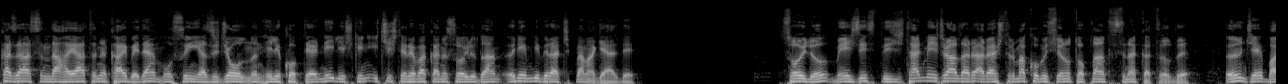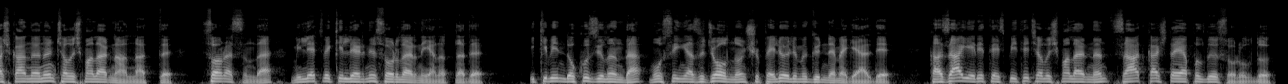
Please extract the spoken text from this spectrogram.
kazasında hayatını kaybeden Muhsin Yazıcıoğlu'nun helikopterine ilişkin İçişleri Bakanı Soylu'dan önemli bir açıklama geldi. Soylu, Meclis Dijital Mecraları Araştırma Komisyonu toplantısına katıldı. Önce başkanlığının çalışmalarını anlattı. Sonrasında milletvekillerinin sorularını yanıtladı. 2009 yılında Muhsin Yazıcıoğlu'nun şüpheli ölümü gündeme geldi. Kaza yeri tespiti çalışmalarının saat kaçta yapıldığı soruldu.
